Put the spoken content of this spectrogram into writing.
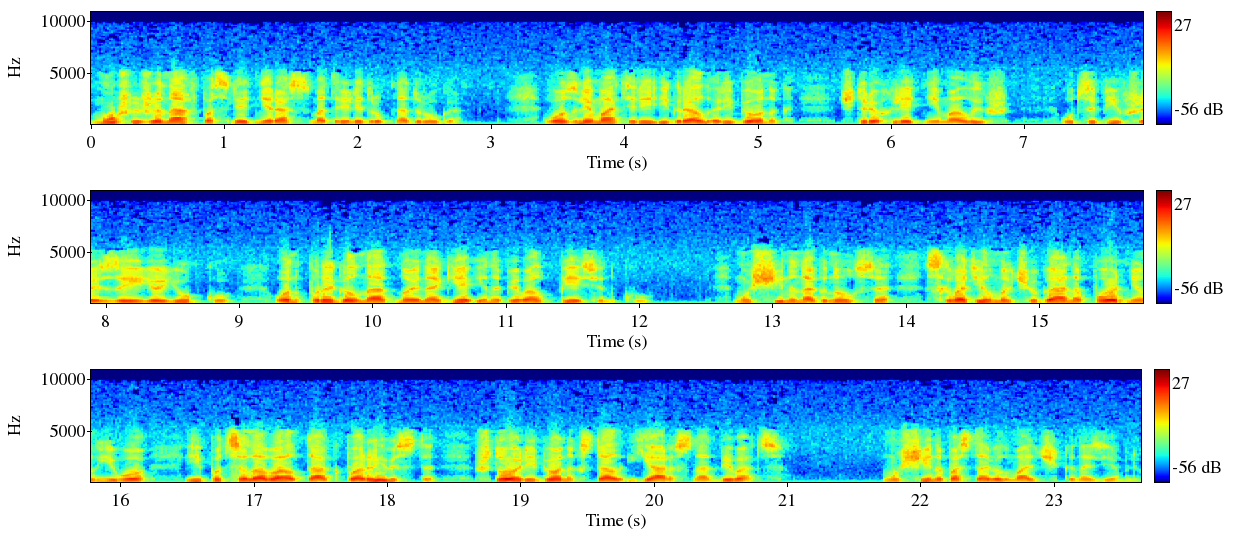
Муж и жена в последний раз смотрели друг на друга. Возле матери играл ребенок, четырехлетний малыш. Уцепившись за ее юбку, он прыгал на одной ноге и напевал песенку. Мужчина нагнулся, схватил мальчугана, поднял его и поцеловал так порывисто, что ребенок стал яростно отбиваться. Мужчина поставил мальчика на землю.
